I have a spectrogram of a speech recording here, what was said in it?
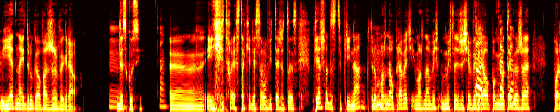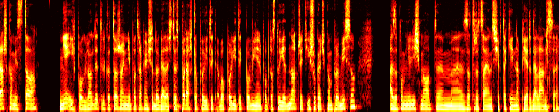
jedna i druga uważa, że wygrała. mm, Dyskusji. tak. E, I to jest takie niesamowite, że to jest pierwsza dyscyplina, którą Mm. można uprawiać i można myśleć, że się wygrało, pomimo tak, tak. tego, że porażką jest to, nie ich poglądy, tylko to, że oni nie potrafią się dogadać. To jest porażka polityka, bo polityk powinien po prostu jednoczyć i szukać kompromisu, a zapomnieliśmy o tym, e, zatracając się w takiej napierdalance.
